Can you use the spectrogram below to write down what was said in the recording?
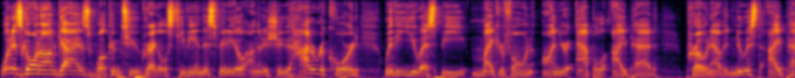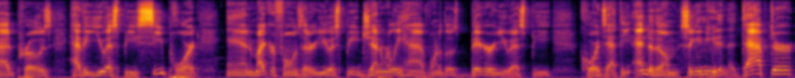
What is going on guys? Welcome to Greggles TV. In this video, I'm going to show you how to record with a USB microphone on your Apple iPad Pro. Now, the newest iPad Pros have a USB-C port and microphones that are USB generally have one of those bigger USB cords at the end of them. So you need an adapter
